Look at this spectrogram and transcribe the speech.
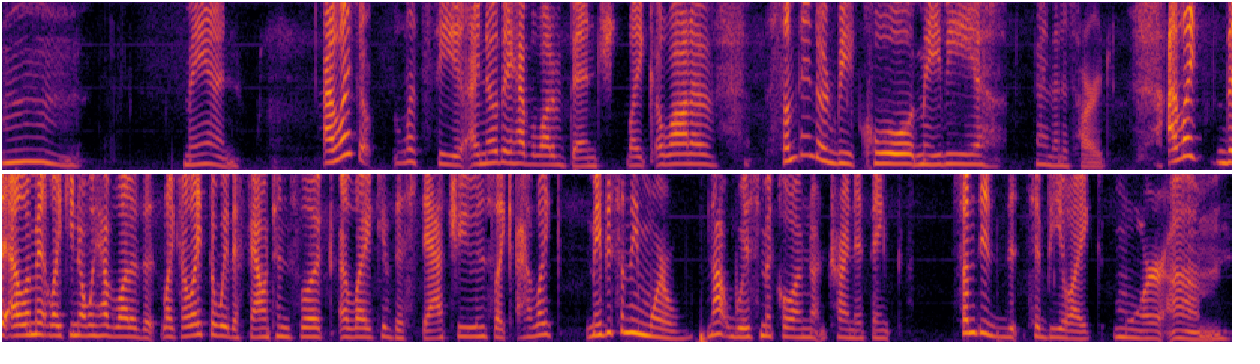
Mm, man, I like. Let's see. I know they have a lot of bench, like a lot of something that would be cool. Maybe, and then it's hard. I like the element, like you know, we have a lot of the like. I like the way the fountains look. I like the statues. Like I like maybe something more not whimsical. I'm not trying to think something to be like more. um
